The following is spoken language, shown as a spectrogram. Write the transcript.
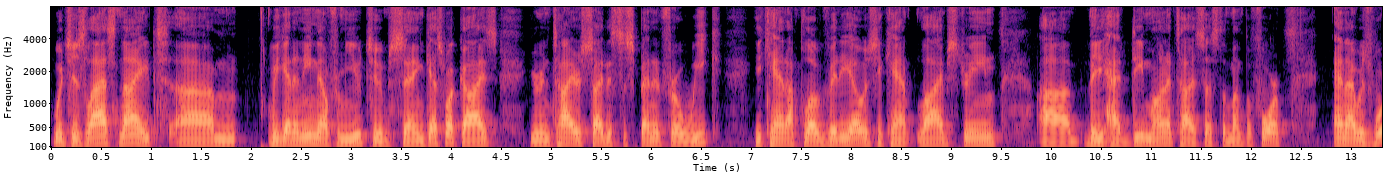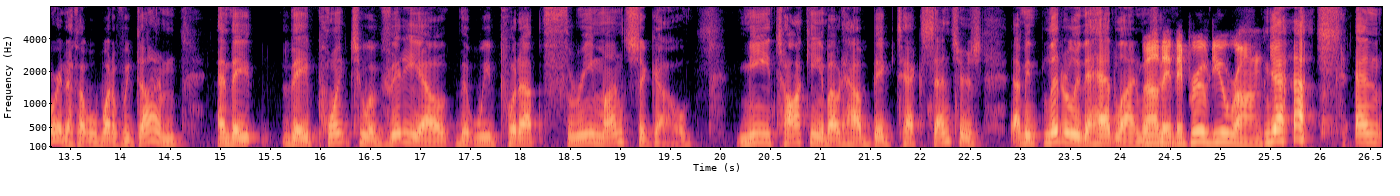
which is last night. Um, we get an email from YouTube saying, guess what, guys? Your entire site is suspended for a week. You can't upload videos, you can't live stream. Uh, they had demonetized us the month before. And I was worried. I thought, well, what have we done? And they, they point to a video that we put up three months ago me talking about how big tech censors i mean literally the headline was well they, they proved you wrong yeah and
